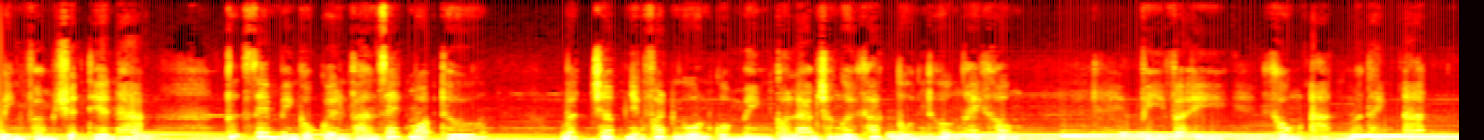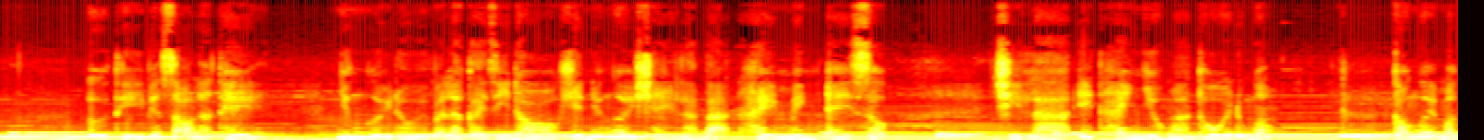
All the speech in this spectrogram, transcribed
bình phẩm chuyện thiên hạ, Tự xem mình có quyền phán xét mọi thứ. Bất chấp những phát ngôn của mình có làm cho người khác tổn thương hay không? Vì vậy, không ác mà thành ác. Ừ thì biết rõ là thế. Nhưng người đời vẫn là cái gì đó Khiến những người trẻ là bạn hay mình e sợ. Chỉ là ít hay nhiều mà thôi, đúng không? Có người mặc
